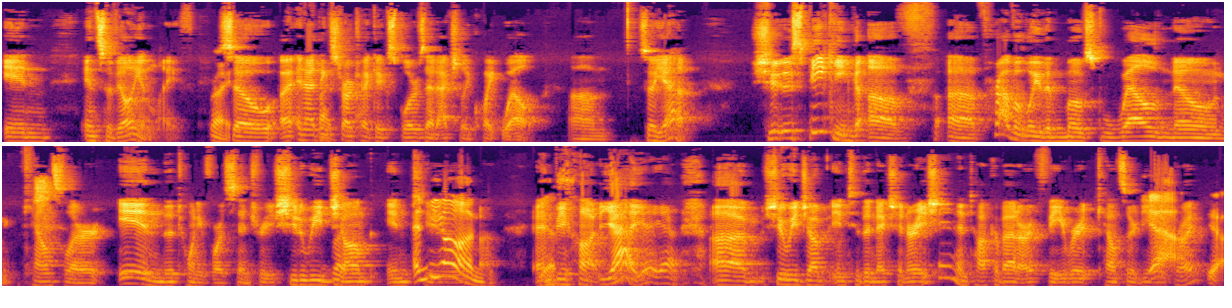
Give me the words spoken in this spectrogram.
in in civilian life. Right. So, uh, and I think right. Star Trek explores that actually quite well. Um, so yeah. Speaking of uh, probably the most well-known counselor in the 24th century, should we jump right. into and beyond? And Yes. beyond. Yeah, yeah, yeah. Um, should we jump into the next generation and talk about our favorite counselor, Deanna Yeah. Troi? Yeah.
